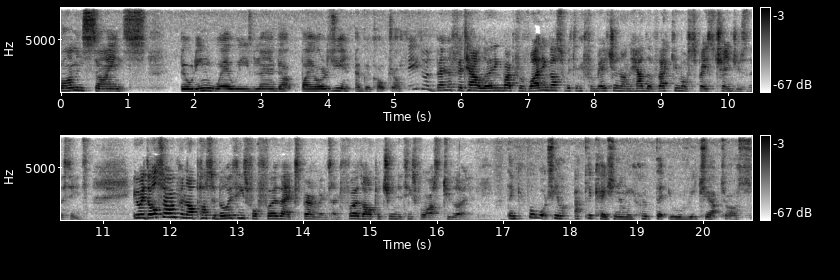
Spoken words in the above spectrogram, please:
farm and science building where we learn about biology and agriculture. These would benefit our learning by providing us with information on how the vacuum of space changes the seeds. It would also open up possibilities for further experiments and further opportunities for us to learn. Thank you for watching our application and we hope that you will reach out to us.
